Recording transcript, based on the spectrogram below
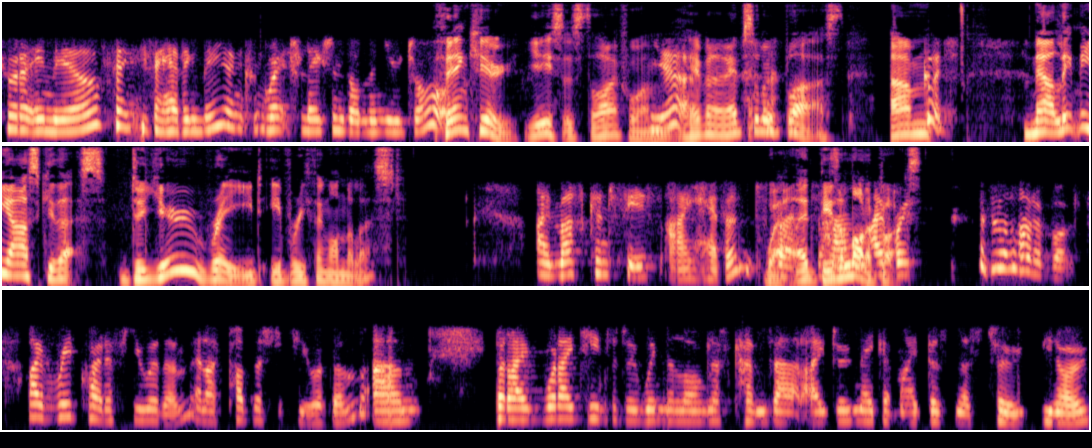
Kia ora, Emile. Thank you for having me, and congratulations on the new job. Thank you. Yes, it's delightful. I'm Yeah. having an absolute blast. Um, Good. Now, let me ask you this: Do you read everything on the list? I must confess I haven't. Well, but, there's a um, lot of I've books. Read, there's a lot of books. I've read quite a few of them, and I've published a few of them. Um, but I, what I tend to do when the long list comes out, I do make it my business to, you know,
